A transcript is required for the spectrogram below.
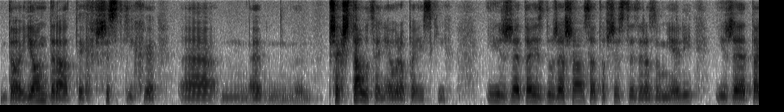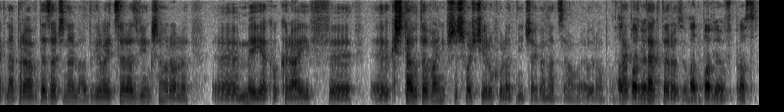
do jądra tych wszystkich e, e, przekształceń europejskich i że to jest duża szansa, to wszyscy zrozumieli i że tak naprawdę zaczynamy odgrywać coraz większą rolę e, my jako kraj w e, kształtowaniu przyszłości ruchu lotniczego nad całą Europą. Tak, Odpowiem- tak to rozumiem. Odpowiem wprost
